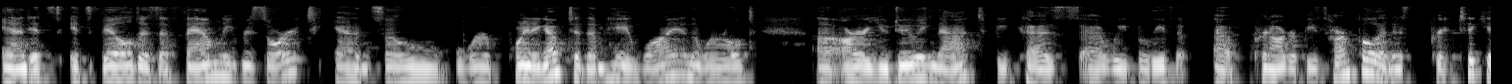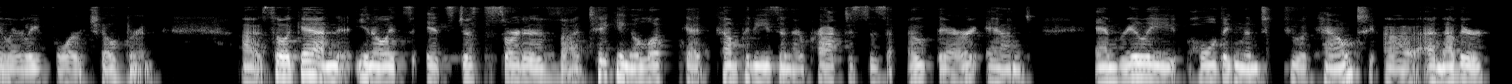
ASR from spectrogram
And it's it's billed as a family resort, and so we're pointing out to them, hey, why in the world uh, are you doing that? Because we believe that pornography is harmful and is particularly for children. Uh, so again, you know, it's it's just sort of uh, taking a look at companies and their practices out there and and really holding them to account. Uh, another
